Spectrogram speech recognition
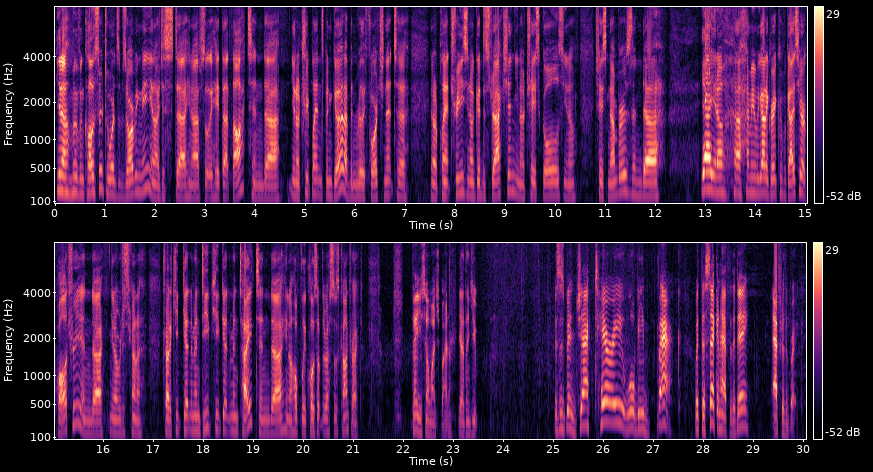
you know, moving closer towards absorbing me. You know, I just, uh, you know, absolutely hate that thought. And, uh, you know, tree planting's been good. I've been really fortunate to, you know, plant trees, you know, good distraction, you know, chase goals, you know, chase numbers. And, yeah, you know, uh, I mean, we got a great group of guys here at Qualitree, and uh, you know, we're just gonna try to keep getting them in deep, keep getting them in tight, and uh, you know, hopefully close up the rest of this contract. Thank you so much, Spider. Yeah, thank you. This has been Jack Terry. We'll be back with the second half of the day after the break.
